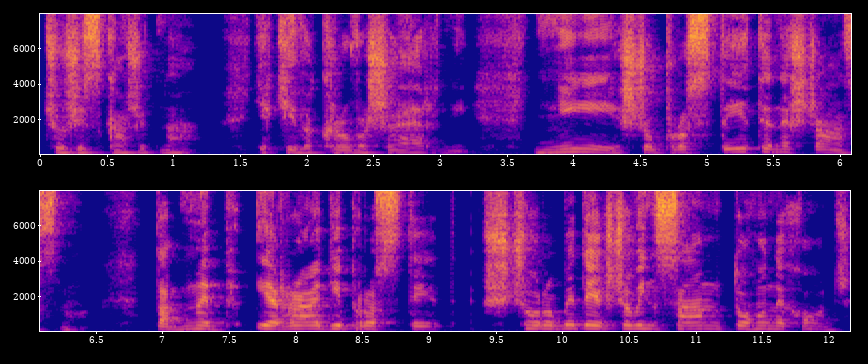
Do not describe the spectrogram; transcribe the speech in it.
Чужі скажуть нам, які ви кровошерні, ні, щоб простити нещасного. Та б ми б і раді простити. Що робити, якщо він сам того не хоче,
